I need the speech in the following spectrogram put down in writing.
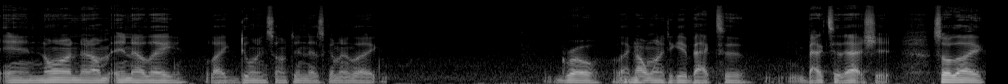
and knowing that I'm in LA, like doing something that's gonna like grow. Like I Mhm. wanted to get back to back to that shit. So like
